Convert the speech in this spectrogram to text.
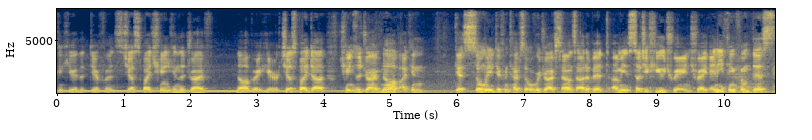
Can hear the difference just by changing the drive knob right here. Just by changing the drive knob, I can get so many different types of overdrive sounds out of it. I mean, it's such a huge range, right? Anything from this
